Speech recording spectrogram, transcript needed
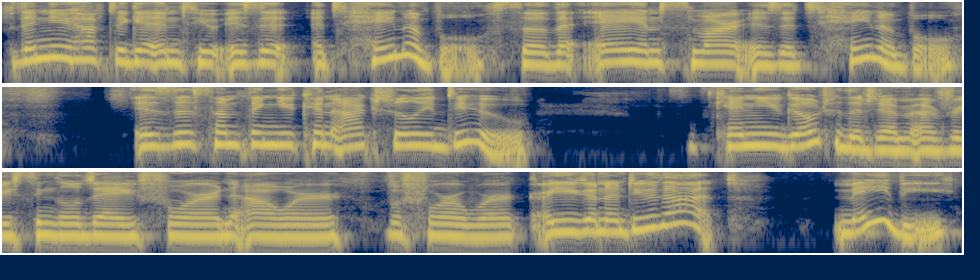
but then you have to get into is it attainable? So the A in SMART is attainable. Is this something you can actually do? Can you go to the gym every single day for an hour before work? Are you going to do that? Maybe.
